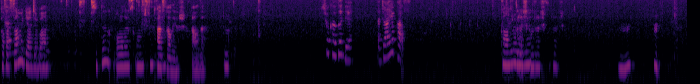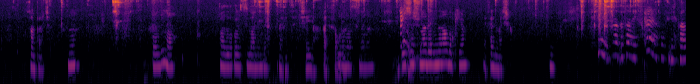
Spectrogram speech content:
Kapatsam mı ki acaba? Sıktın oraları sıkmamıştım. Az kalıyor. Kaldı. Çok az hadi. Acayip az. Kaldır Dur orayı. aşkım dur aşkım dur aşkım. Hı. Hı. Son parça. Oldu mu? Fazlalıkları silendi de. Evet şey ya hafif oldu. Kurumasın hemen. Geçin şuna derinden al bakayım. Efendim aşkım. Mısın silikon?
